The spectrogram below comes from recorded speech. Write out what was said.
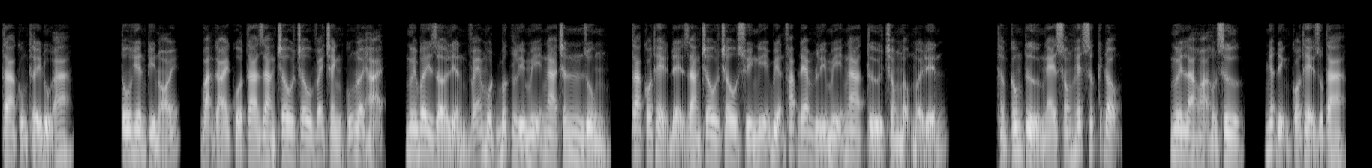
ta cũng thấy đủ a. Tô hiên kỳ nói, bạn gái của ta giang châu châu vẽ tranh cũng lợi hại, ngươi bây giờ liền vẽ một bức lý mỹ nga chân dùng ta có thể để giang châu châu suy nghĩ biện pháp đem lý mỹ nga từ trong mộng mời đến. Thẩm công tử nghe xong hết sức kích động. Ngươi là họa hồn sư, nhất định có thể giúp ta.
